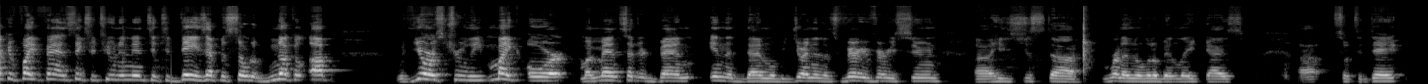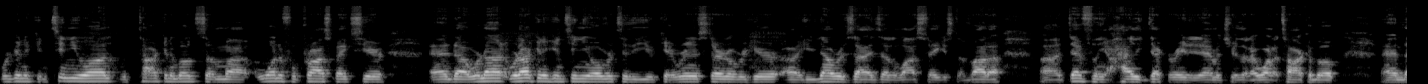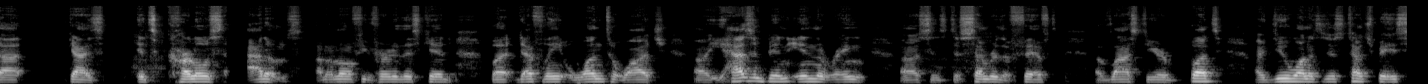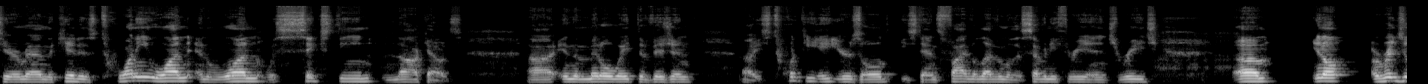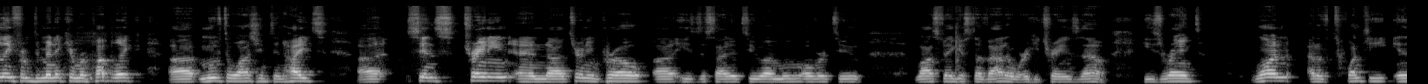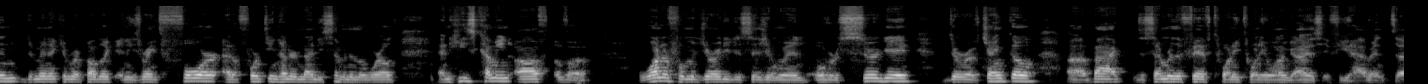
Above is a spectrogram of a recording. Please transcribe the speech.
talking fight fans? Thanks for tuning in to today's episode of Knuckle Up with yours truly, Mike Orr. My man Cedric Ben in the den will be joining us very, very soon. Uh, he's just uh, running a little bit late, guys. Uh, so today we're going to continue on with talking about some uh, wonderful prospects here, and uh, we're not we're not going to continue over to the UK. We're going to start over here. Uh, he now resides out of Las Vegas, Nevada. definitely a highly decorated amateur that I want to talk about. And guys, it's Carlos Adames. I don't know if you've heard of this kid, but definitely one to watch. Uh, he hasn't been in the ring uh, since December the 5th of last year, but I do want to just touch base here, man. The kid is 21 and 1 with 16 knockouts uh, in the middleweight division. Uh, he's 28 years old. He stands 5'11 with a 73 inch reach. Um, you know, originally from Dominican Republic, uh, moved to Washington Heights. Uh, since training and uh, turning pro, uh, he's decided to uh, move over to Las Vegas, Nevada, where he trains now. He's ranked one out of 20 in Dominican Republic, and he's ranked four out of 1,497 in the world. And he's coming off of a wonderful majority decision win over Sergey Derevyanchenko uh, back December the 5th, 2021. Guys, if you haven't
